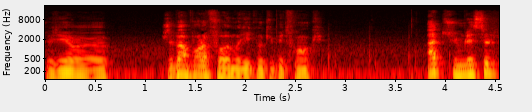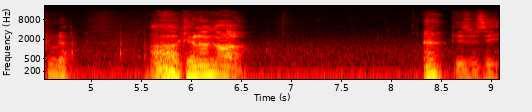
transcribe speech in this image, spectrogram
Je veux dire, euh, je pars pour la forêt maudite m'occuper de Franck. Ah, tu me laisses seul tout là. Ah, quel ingrat Hein? Qu'est-ce que c'est?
